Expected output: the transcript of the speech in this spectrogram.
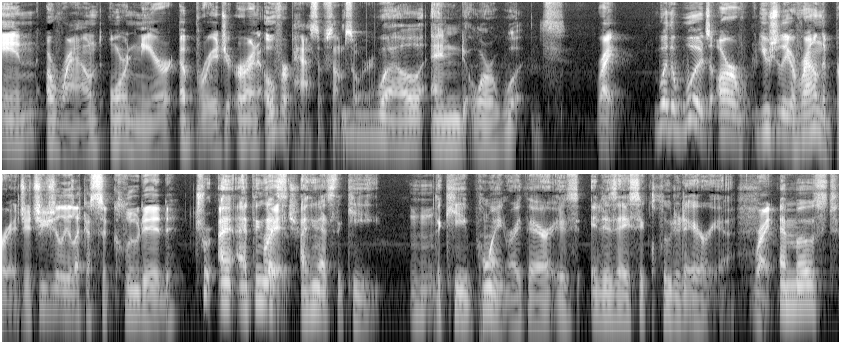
in, around, or near a bridge or an overpass of some sort. Well, and or woods. Right. Well, the woods are usually around the bridge. It's usually like a secluded. True. I, I think that's I think that's the key. The key point right there is it is a secluded area. Right. And most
